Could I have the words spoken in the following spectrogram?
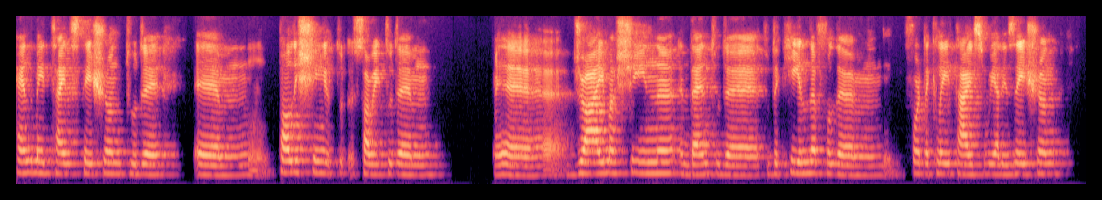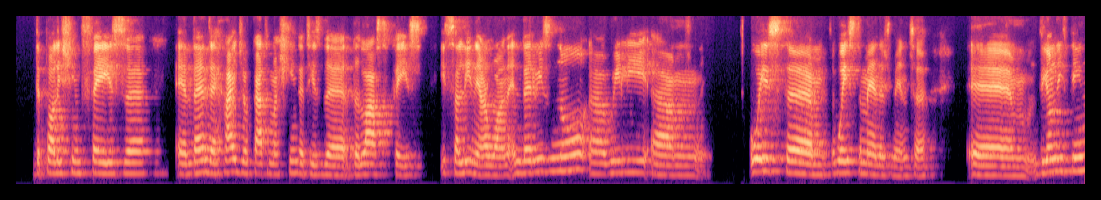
handmade tile station to the um, polishing, to, sorry, to the um, uh, dry machine, and then to the to the kiln for the um, for the clay tiles realization, the polishing phase, uh, and then the hydrocut machine that is the the last phase it's a linear one, and there is no uh, really um, waste um, waste management. Um, the only thing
